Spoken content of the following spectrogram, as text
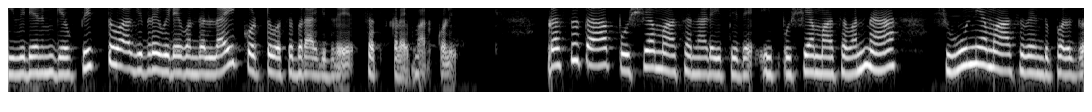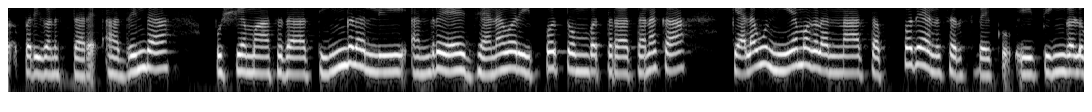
ಈ ವಿಡಿಯೋ ನಿಮಗೆ ಉಪಯುಕ್ತವಾಗಿದ್ದರೆ ವಿಡಿಯೋಗೊಂದು ಲೈಕ್ ಕೊಟ್ಟು ಹೊಸಬರಾಗಿದ್ದರೆ ಸಬ್ಸ್ಕ್ರೈಬ್ ಮಾಡ್ಕೊಳ್ಳಿ. ಪ್ರಸ್ತುತ ಪುಷ್ಯ ಮಾಸ ನಡೆಯುತ್ತಿದೆ. ಈ ಪುಷ್ಯ ಮಾಸವನ್ನು ಶೂನ್ಯ ಮಾಸವೆಂದು ಪರಿಗ, ಪರಿಗಣಿಸ್ತಾರೆ. ಆದ್ದರಿಂದ ಪುಷ್ಯ ಮಾಸದ ತಿಂಗಳಲ್ಲಿ ಅಂದರೆ ಜನವರಿ ಇಪ್ಪತ್ತೊಂಬತ್ತರ ತನಕ ಕೆಲವು ನಿಯಮಗಳನ್ನು ತಪ್ಪದೇ ಅನುಸರಿಸಬೇಕು. ಈ ತಿಂಗಳು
